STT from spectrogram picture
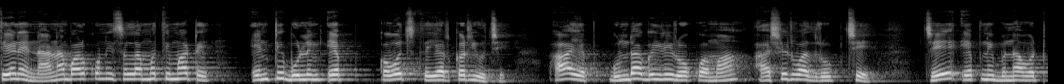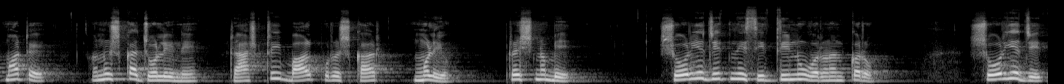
તેણે નાના બાળકોની સલામતી માટે એન્ટી બુલિંગ એપ કવચ તૈયાર કર્યું છે. આ એપ ગુંડાગીરી રોકવામાં આશીર્વાદરૂપ છે, જે એપની બનાવટ માટે અનુષ્કા જોલીને રાષ્ટ્રીય બાળ પુરસ્કાર મળ્યો. પ્રશ્ન બે, શૌર્યજીતની સિદ્ધિનું વર્ણન કરો. શૌર્યજીત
